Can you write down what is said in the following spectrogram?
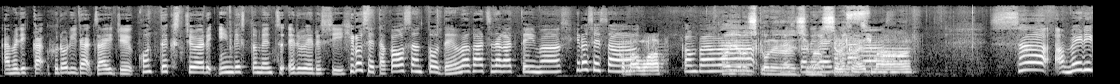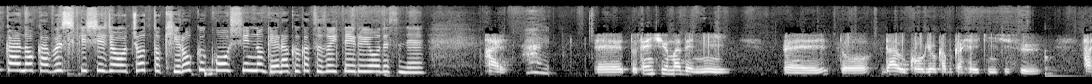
アメリカ、フロリダ在住、コンテクスチュアルインベストメンツ LLC、広瀬隆夫さんと電話がつながっています。広瀬さん。こんばんは。こんばんは。はい、よろしくお願いします。よろしくお願いします。さあ、アメリカの株式市場、ちょっと記録更新の下落が続いているようですね。はい。はい。えー、っと、先週までに、えーと、ダウ工業株価平均指数8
